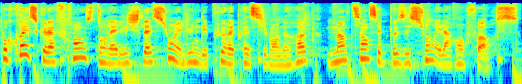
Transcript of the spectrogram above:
Pourquoi est-ce que la France, dont la législation est l'une des plus répressives en Europe, maintient cette position et la renforce?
